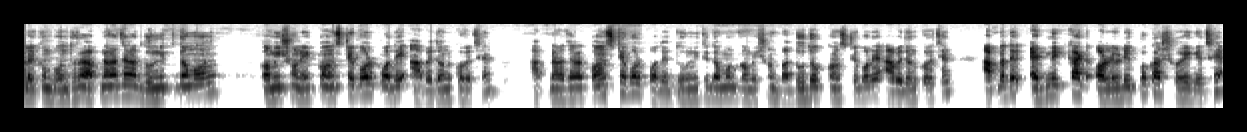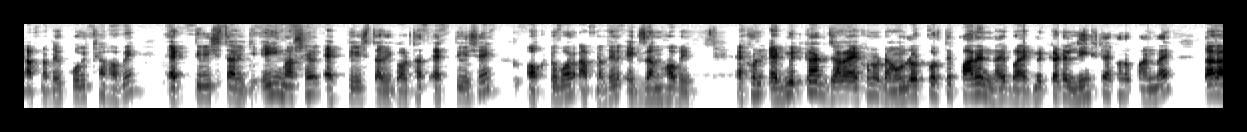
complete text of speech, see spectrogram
আলাইকুম বন্ধুরা, আপনারা যারা দুর্নীতি দমন কমিশনে কনস্টেবল পদে আবেদন করেছেন, আপনারা যারা কনস্টেবল পদে দুর্নীতি দমন কমিশন বা দুদক কনস্টেবলে আবেদন করেছেন, আপনাদের অ্যাডমিট কার্ড অলরেডি প্রকাশ হয়ে গেছে, আপনাদের পরীক্ষা হবে একত্রিশ তারিখে, এই মাসের একত্রিশ তারিখ, অর্থাৎ একত্রিশে অক্টোবর আপনাদের এক্সাম হবে। এখন অ্যাডমিট কার্ড যারা এখনও ডাউনলোড করতে পারেন নাই বা অ্যাডমিট কার্ডের লিঙ্কটা এখনও পান নাই তারা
